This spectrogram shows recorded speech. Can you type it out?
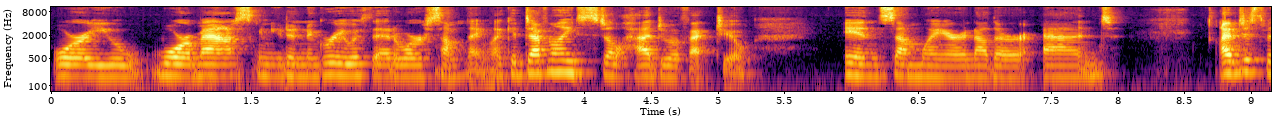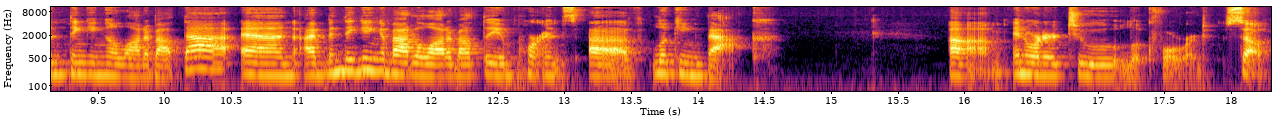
Or you wore a mask and you didn't agree with it, or something. Like it definitely still had to affect you in some way or another. And I've just been thinking a lot about that, and I've been thinking about a lot about the importance of looking back um, in order to look forward. So,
